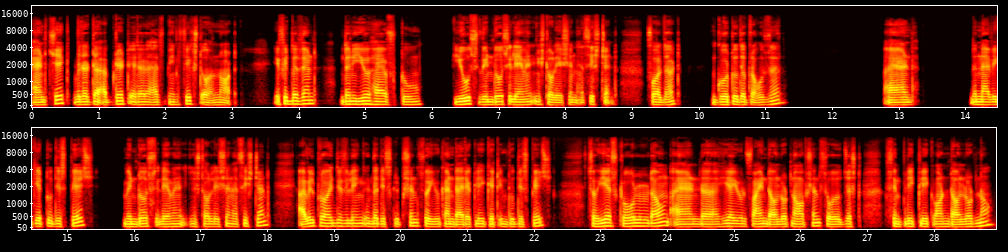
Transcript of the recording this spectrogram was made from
and check whether the update error has been fixed or not. If it doesn't, then you have to use Windows 11 installation assistant. For that, go to the browser and then navigate to this page Windows 11 installation assistant. I will provide this link in the description so you can directly get into this page. So here scroll down and uh, here you will find download now option. So just simply click on download now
